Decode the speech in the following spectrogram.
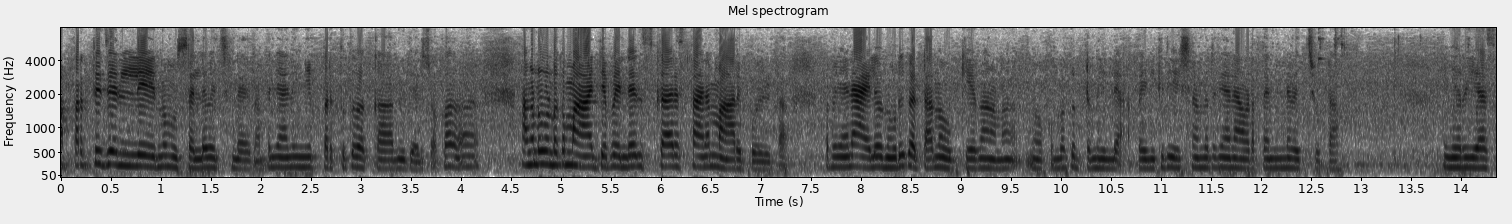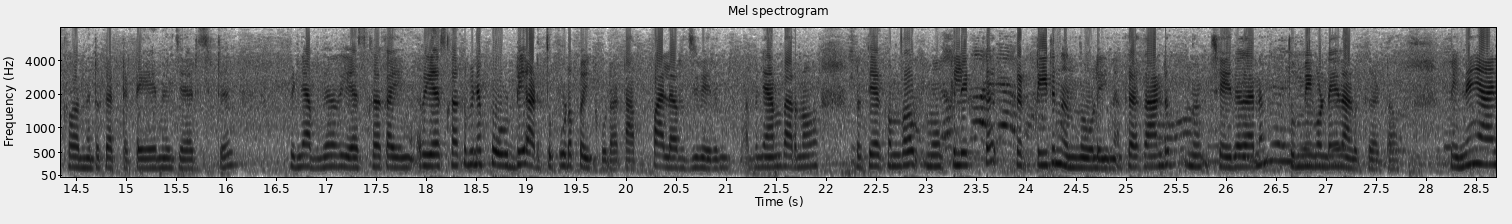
അപ്പുറത്തെ ജനലിലായിരുന്നു മുസല്ല വെച്ചിട്ടുണ്ടായിരുന്നു അപ്പോൾ ഞാൻ ഇനി ഇപ്പുറത്തേക്ക് വെക്കാമെന്ന് വിചാരിച്ചു. അപ്പോൾ അങ്ങോട്ട് കൊണ്ടൊക്കെ മാറ്റിയപ്പോൾ എന്റെ നിസ്കാര സ്ഥാനം മാറിപ്പോയി കേട്ടോ. അപ്പോൾ ഞാൻ അതിലൊന്നുകൂടി കെട്ടാൻ നോക്കിയതാണ്. നോക്കുമ്പോൾ കിട്ടണില്ല. അപ്പോൾ എനിക്ക് ദേഷ്യം വന്നിട്ട് ഞാൻ അവിടെ തന്നെ വെച്ചു കേട്ടോ. ഇനി റിയാസ്ക്ക് വന്നിട്ട് കെട്ടട്ടെ എന്ന് വിചാരിച്ചിട്ട് പിന്നെ അപ്പം റിയാസ്ക കൈ റിയാസ്കാക്ക് പിന്നെ പൊടി അടുത്ത് കൂടെ പോയിക്കൂടാ കേട്ടോ അപ്പം അലർജി വരും. അപ്പം ഞാൻ പറഞ്ഞു വൃത്തിയാക്കുമ്പോൾ മൂക്കിലേക്ക് കെട്ടിയിട്ട് നിന്നോളീന്ന് കാണ്ട് ചെയ്ത കാരണം തുമ്മി കൊണ്ടേ നടക്കുക കേട്ടോ. പിന്നെ ഞാൻ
